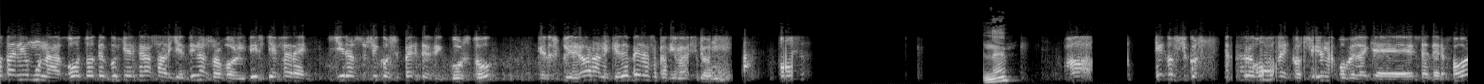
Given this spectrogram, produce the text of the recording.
όταν ήμουν εγώ τότε που είχε έρθει ένας Αργεντίνος προπονητής και έφερε γύρω στους 20 παίκτες δικούς του και τους πληρώνανε και δεν παίζανε σε επαγγελματική Ναι. 20-21, εγώ 21 που έπαιζα και center for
